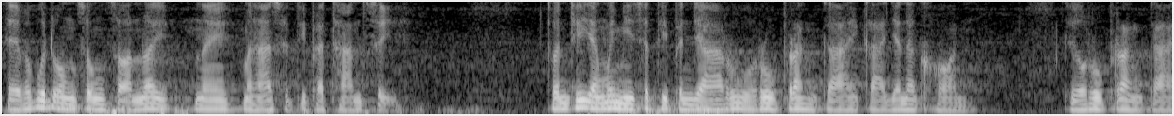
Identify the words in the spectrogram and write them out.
แต่พระพุทธองค์ทรงสอนไว้ในมหาสติปัฏฐานสี่คนที่ยังไม่มีสติปัญญารู้รูปร่างกายกายนคร คือรูปร่างกาย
